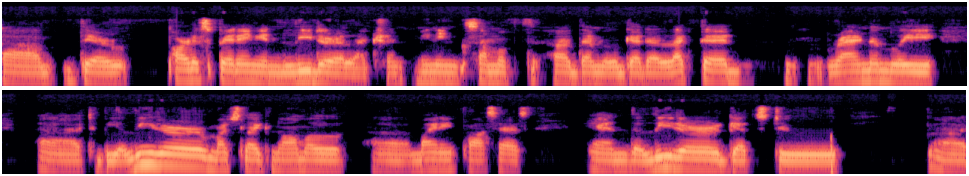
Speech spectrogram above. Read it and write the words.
um, they're participating in leader election, meaning some of uh, them will get elected randomly uh, to be a leader, much like normal uh, mining process, and the leader gets to uh,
